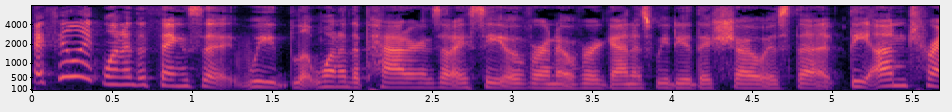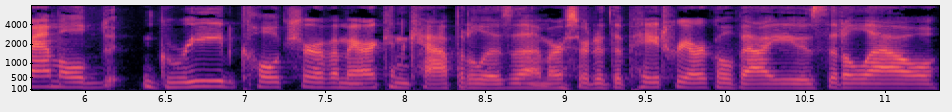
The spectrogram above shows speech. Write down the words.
I feel like one of the things that we one of the patterns that i see over and over again as we do this show is that the untrammeled greed culture of american capitalism or sort of the patriarchal values that allow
